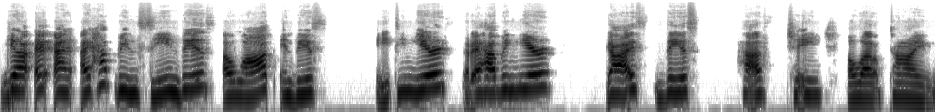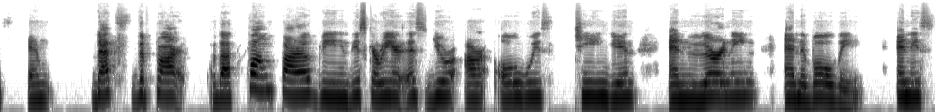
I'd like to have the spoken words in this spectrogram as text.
Yeah, I, I have been seeing this a lot in these 18 years that I have been here. Guys, this has changed a lot of times. And that's the part, the fun part of being in this career is you are always changing and learning and evolving. And it's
